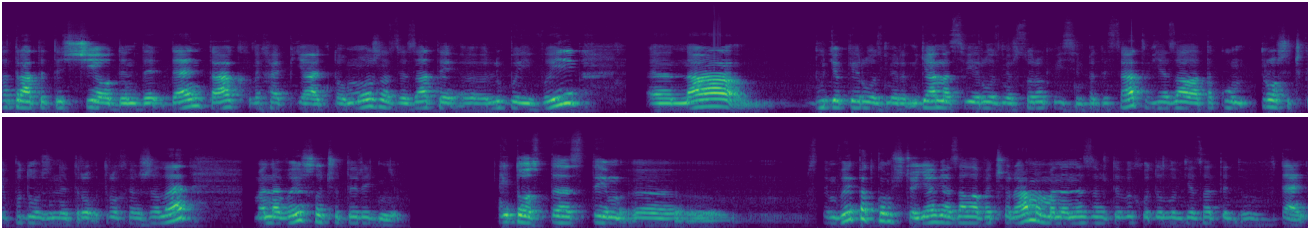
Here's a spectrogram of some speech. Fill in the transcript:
затратите ще один день, так, нехай 5, то можна зв'язати е, будь-який виріб е, на будь-який розмір. Я на свій розмір 48-50 в'язала таку трошечки подовжений трохи жилет. В мене вийшло 4 дні. І то з, з тим. Е, з тим випадком, що я в'язала вечорами, мене не завжди виходило в'язати в день.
